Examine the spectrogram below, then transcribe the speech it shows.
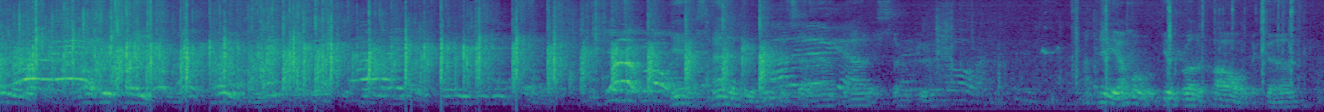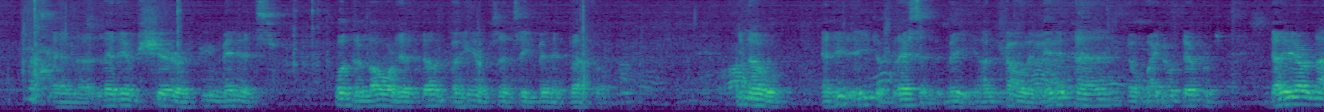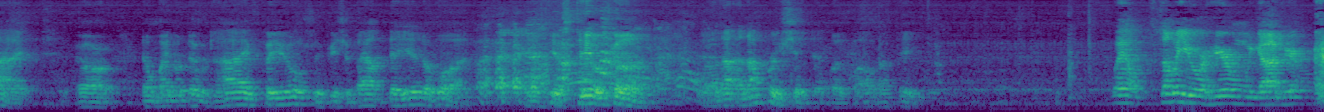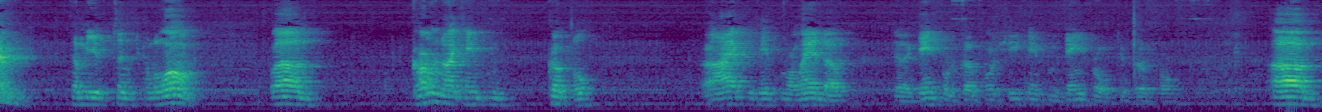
Yes, hallelujah. Good. I tell you, I'm gonna get Brother Paul to come and uh, let him share a few minutes what the Lord has done for him since he's been at Bethel. You know, and he, he's a blessing to me. I can call him anytime, don't make no difference, day or night, don't make no difference how he feels, if he's about dead or what. He'll still come. And I, and I appreciate that, Brother Paul, I tell. Well, some of you were here when we got here. some of you have since come along. Um, Carl and I came from Cookeville. I actually came from Orlando to Gainesville to Cookeville. She came from Gainesville to Cookeville. Um,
